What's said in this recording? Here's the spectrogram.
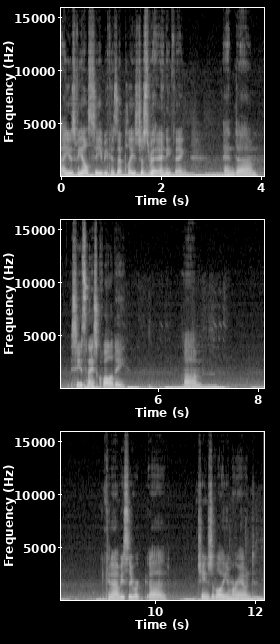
I use VLC because that plays just about anything. And um, see, it's nice quality. Um, you can obviously uh, change the volume around.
